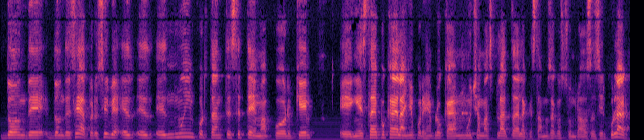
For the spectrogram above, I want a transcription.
donde, donde sea. Pero Silvia, es, es, muy importante este tema porque en esta época del año, por ejemplo, cae mucha más plata de la que estamos acostumbrados a circular.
